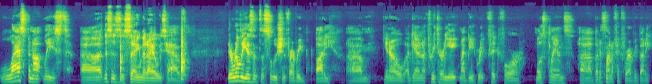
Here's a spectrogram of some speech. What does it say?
Last but not least, uh, this is the saying that I always have. There really isn't a solution for everybody. Um, you know, again, a 338 might be a great fit for most plans, uh, but it's not a fit for everybody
